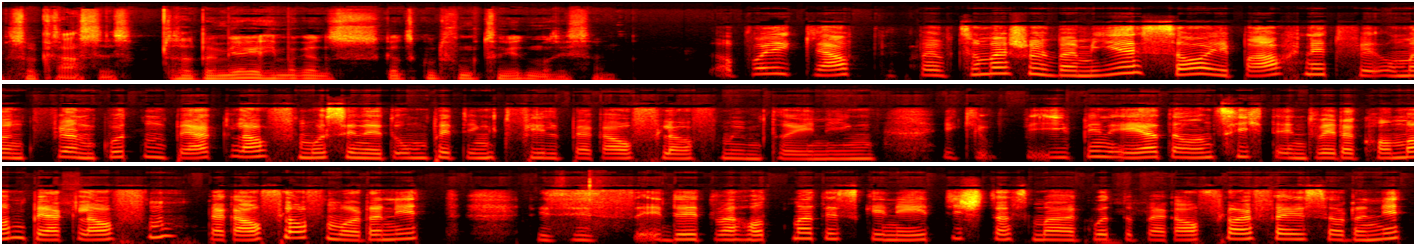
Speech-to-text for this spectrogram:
so krass ist. Das hat bei mir eigentlich immer ganz, ganz gut funktioniert, muss ich sagen obwohl ich glaube, zum Beispiel bei mir ist so, ich brauche nicht für, um einen, für einen guten Berglauf, muss ich nicht unbedingt viel bergauf laufen im Training. Ich, ich bin eher der Ansicht, entweder kann man Berglaufen, bergauflaufen oder nicht. Das ist, etwa hat man das genetisch, dass man ein guter Bergaufläufer ist oder nicht,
